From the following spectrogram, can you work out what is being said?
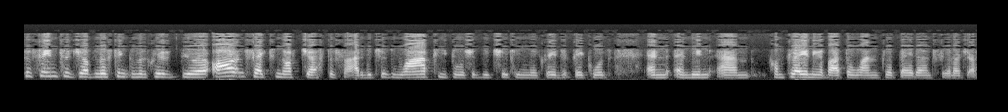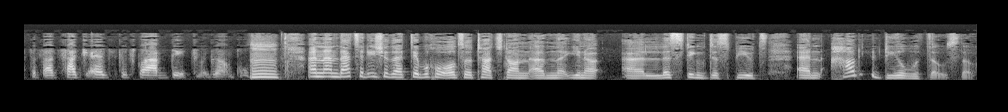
percentage of listings in the credit bureau are in fact not justified, which is why people should be checking their credit records and, and then um, complaining about the ones that they don't feel are justified, such as prescribed debt, for example. Mm. And, and that's an issue that Teboho also touched on, um, you know, uh, listing disputes. And how do you deal with those, though?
